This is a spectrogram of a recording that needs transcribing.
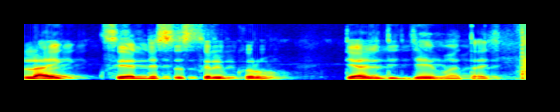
લાઈક શેર ને સબસ્ક્રાઈબ કરો. ત્યાં સુધી જય માતાજી.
